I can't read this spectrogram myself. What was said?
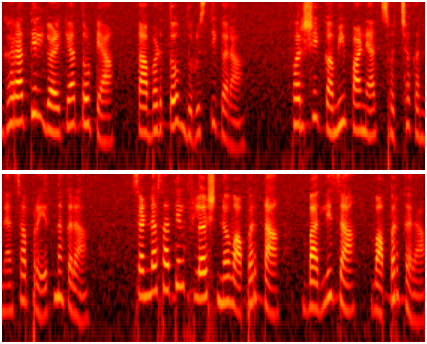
घरातील गळक्या तोट्या ताबडतोब दुरुस्ती करा. फरशी कमी पाण्यात स्वच्छ करण्याचा प्रयत्न करा. संडासातील फ्लश न वापरता बादलीचा वापर करा.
